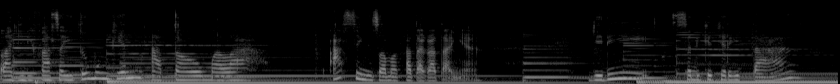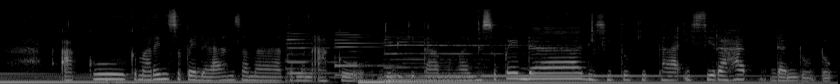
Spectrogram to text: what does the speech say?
lagi di fase itu mungkin atau malah asing sama kata-katanya. Jadi sedikit cerita, aku kemarin sepedaan sama temen aku. Jadi kita mengayuh sepeda, di situ kita istirahat dan duduk.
